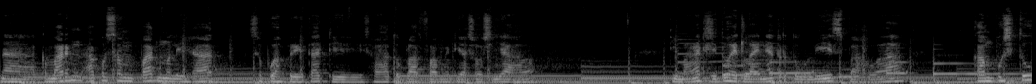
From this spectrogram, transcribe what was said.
Nah, kemarin aku sempat melihat sebuah berita di salah satu platform media sosial di mana di situ headline-nya tertulis bahwa kampus itu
